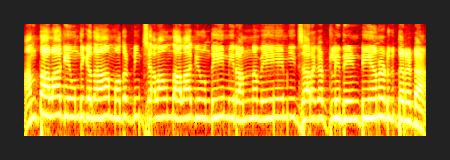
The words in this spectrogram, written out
అంతా అలాగే ఉంది కదా. మొదటి నుంచి ఎలా ఉందో అలాగే ఉంది. మీరు అన్నవేమీ జరగట్లేదు ఏంటి అని అడుగుతారట.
